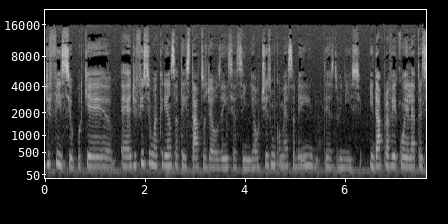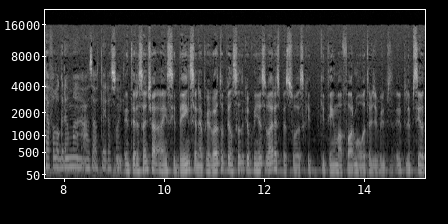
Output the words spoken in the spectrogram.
difícil, porque é difícil uma criança ter status de ausência assim. E autismo começa bem desde o início. E dá para ver com eletroencefalograma as alterações. É interessante a, a incidência, né? Porque agora eu estou pensando que eu conheço várias pessoas que, que têm uma forma ou outra de epilep- epilepsia.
